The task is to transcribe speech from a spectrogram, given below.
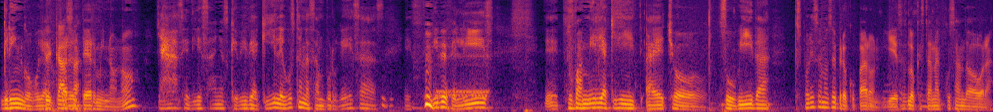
gringo, voy a usar el término, ¿no? Ya hace 10 años que vive aquí, le gustan las hamburguesas, este, vive feliz, eh, su familia aquí ha hecho su vida, pues por eso no se preocuparon y eso es lo que están acusando ahora.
